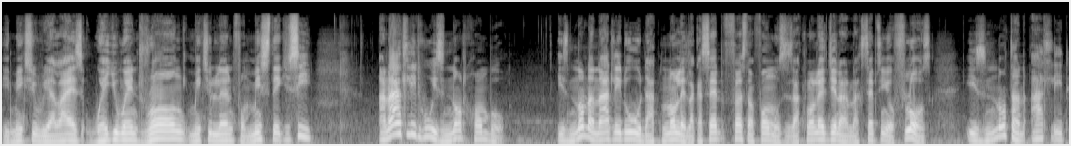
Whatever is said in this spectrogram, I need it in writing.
It makes you realize where you went wrong. It makes you learn from mistakes. You see, an athlete who is not humble is not an athlete who would acknowledge, like I said, first and foremost, is acknowledging and accepting your flaws. Is not an athlete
